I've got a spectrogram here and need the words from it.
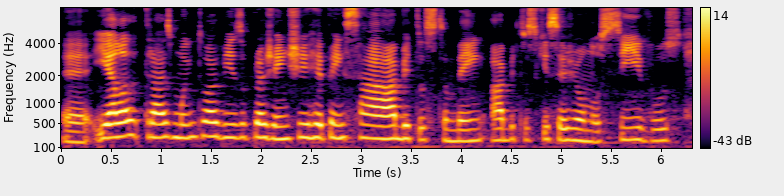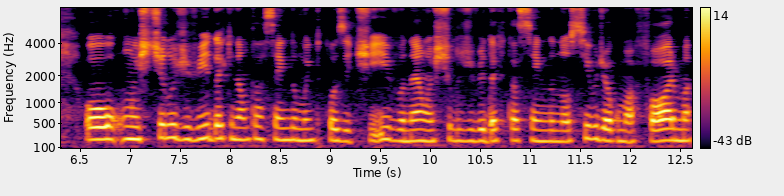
É, e ela traz muito aviso para a gente repensar hábitos também, hábitos que sejam nocivos, ou um estilo de vida que não está sendo muito positivo, né? um estilo de vida que está sendo nocivo de alguma forma,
